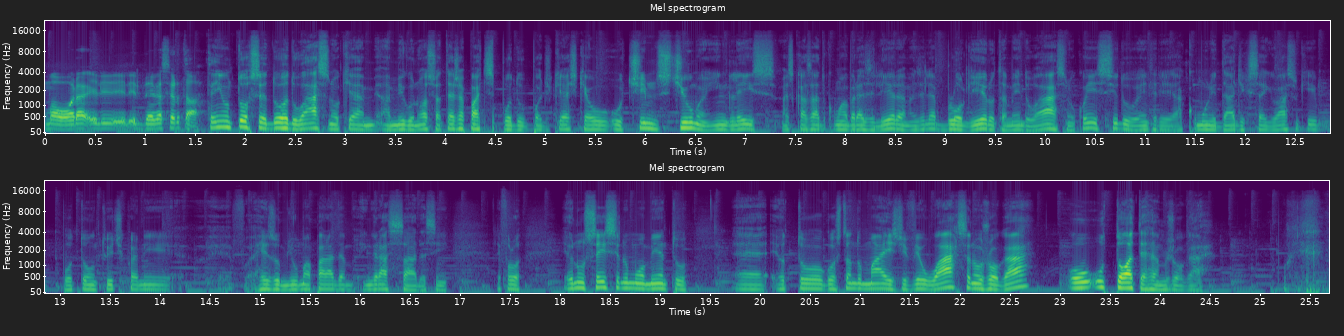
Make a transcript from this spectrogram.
uma hora ele, ele deve acertar. Tem um torcedor do Arsenal que é amigo nosso, até já participou do podcast, que é o, o Tim Stillman, em inglês, mas casado com uma brasileira, mas ele é blogueiro também do Arsenal, conhecido entre a comunidade que segue o Arsenal, que botou um tweet para mim é, resumiu uma parada engraçada, assim. Ele falou, eu não sei se no momento é, eu tô gostando mais de ver o Arsenal jogar ou o Tottenham jogar. Porque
